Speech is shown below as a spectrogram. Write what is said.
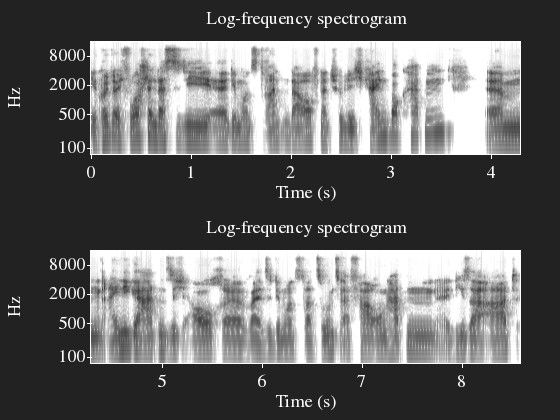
Ihr könnt euch vorstellen, dass die äh, Demonstranten darauf natürlich keinen Bock hatten. Ähm, einige hatten sich auch, äh, weil sie Demonstrationserfahrung hatten, äh, dieser Art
